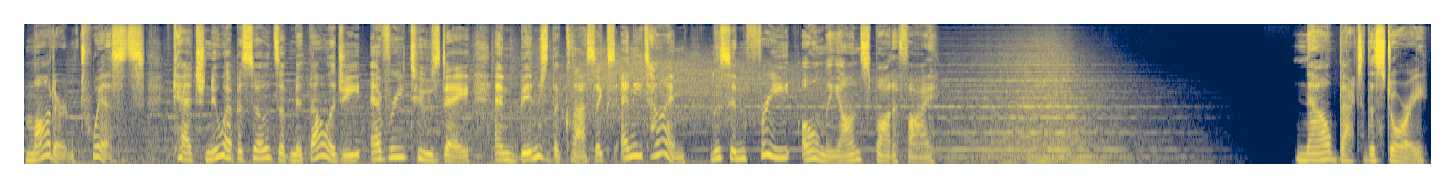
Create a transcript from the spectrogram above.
modern twists. Catch new episodes of Mythology every Tuesday and binge the classics anytime. Listen free only on Spotify. Now back to the story.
